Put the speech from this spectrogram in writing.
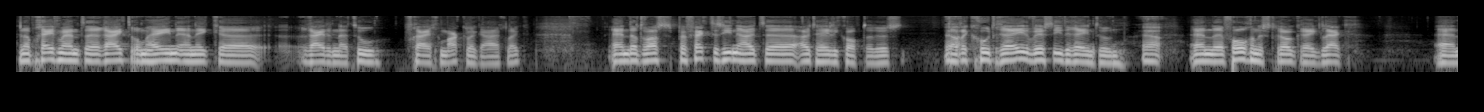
En op een gegeven moment eh rijd ik eromheen en ik eh rijd er naartoe. Vrij gemakkelijk eigenlijk. En dat was perfect te zien uit, uit de helikopter. Dus Ja. dat ik goed reed, wist iedereen toen. ja. En de volgende strook reed lek. En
